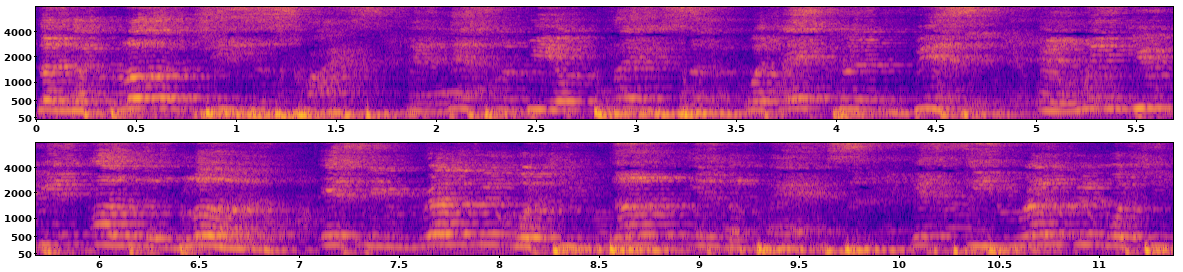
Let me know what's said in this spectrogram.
than the blood of Jesus Christ. And this would be a place where they couldn't visit. And when you get under the blood, it's irrelevant what you've done in the past. It's irrelevant what you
